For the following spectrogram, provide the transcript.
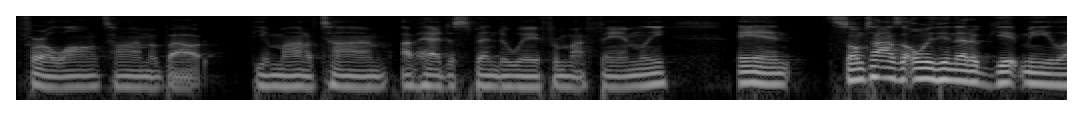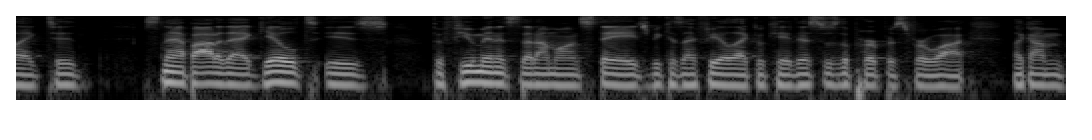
for a long time about the amount of time i've had to spend away from my family and sometimes the only thing that'll get me like to snap out of that guilt is the few minutes that I'm on stage because I feel like okay, this is the purpose for why like I'm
